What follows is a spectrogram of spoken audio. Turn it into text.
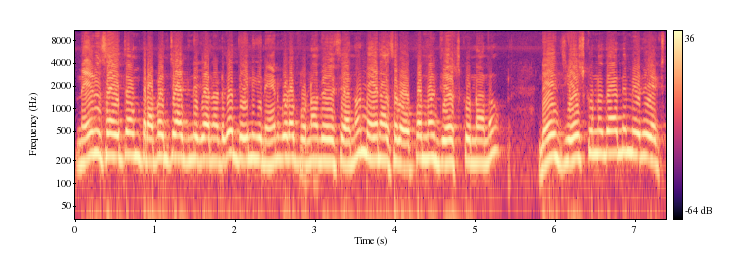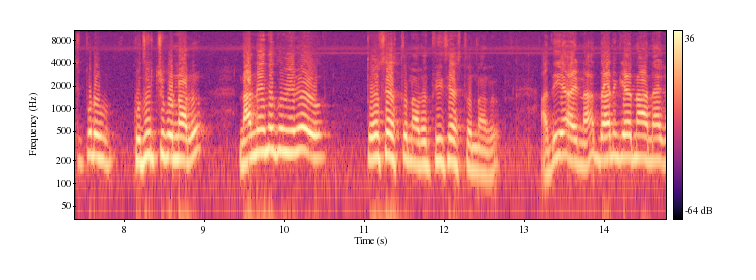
నేను సైతం ప్రపంచాగ్నికి అన్నట్టుగా దీనికి నేను కూడా పునాది వేశాను నేను అసలు ఒప్పందం చేసుకున్నాను. నేను చేసుకున్న దాన్ని మీరు ఎక్స్ట్ ఇప్పుడు కుదుర్చుకున్నారు. నన్నెందుకు మీరు తోసేస్తున్నారు తీసేస్తున్నారు? అది ఆయన దానికి ఏమైనా అనేక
